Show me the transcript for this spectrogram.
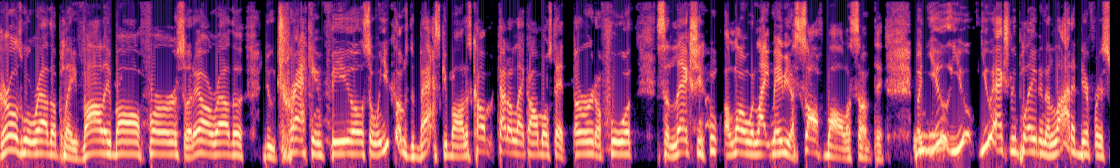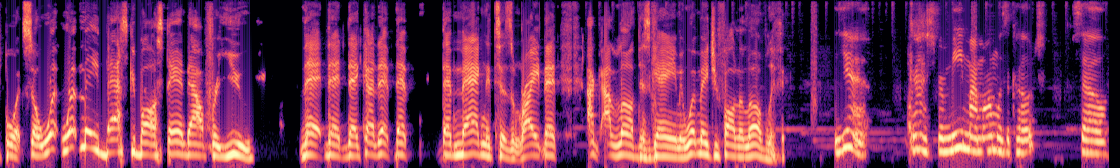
Girls will rather play volleyball first, or they'll rather do track and field. So when you comes to basketball, it's kind of like almost that third or fourth selection along with like maybe a softball or something. But you mm-hmm. you you actually played in a lot of different sports. So what what made basketball stand out for you? That that that kind of that that that magnetism, right? That I, I love this game, and what made you fall in love with it? Yeah, gosh, for me, my mom was a coach, so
